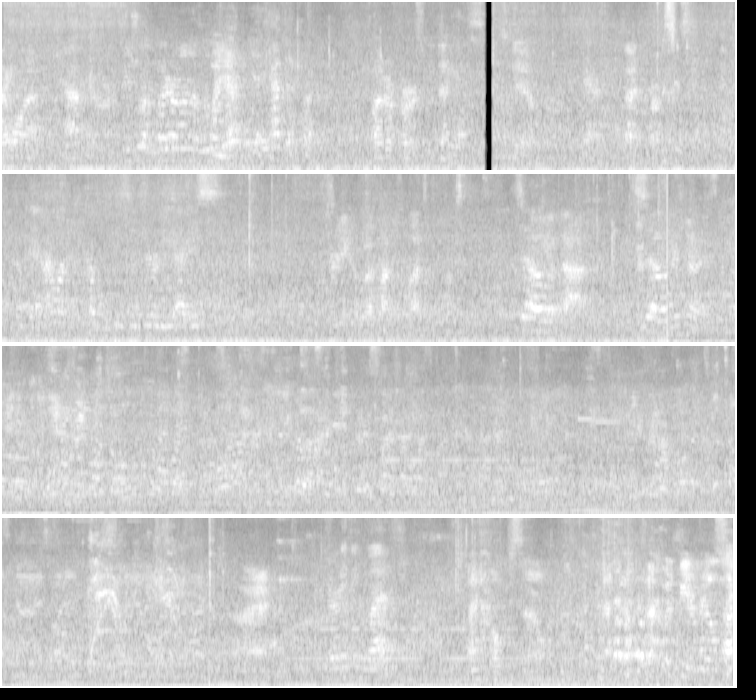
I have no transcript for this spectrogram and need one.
I want caviar. Did you want butter on a little Oh, yeah. bit? Yeah, you have that butter. Butter first,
